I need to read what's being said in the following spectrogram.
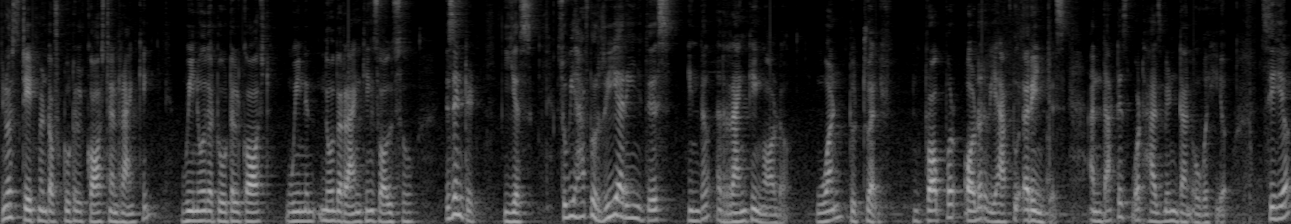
you know statement of total cost and ranking. We know the total cost we know the rankings also isn't it? Yes. So we have to rearrange this in the ranking order 1 to 12 in proper order we have to arrange this. And that is what has been done over here. See here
